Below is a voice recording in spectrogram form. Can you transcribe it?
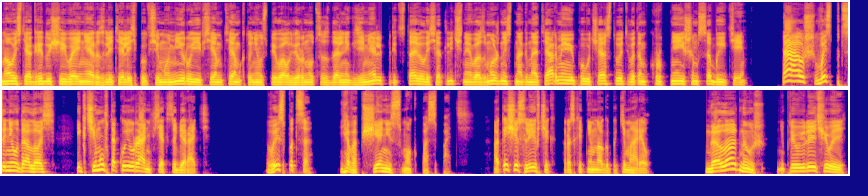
Новости о грядущей войне разлетелись по всему миру, и всем тем, кто не успевал вернуться с дальних земель, представилась отличная возможность нагнать армию и поучаствовать в этом крупнейшем событии. «Да уж, выспаться не удалось. И к чему в такую рань всех собирать?» «Выспаться? Я вообще не смог поспать. А ты счастливчик, раз хоть немного покемарил». «Да ладно уж, не преувеличивай.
